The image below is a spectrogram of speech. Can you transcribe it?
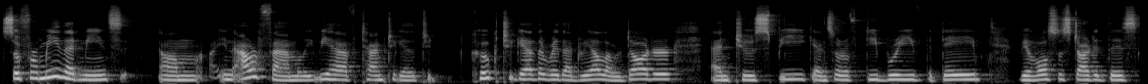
So for me, that means um, in our family, we have time together to cook together with Adrielle, our daughter, and to speak and sort of debrief the day. We have also started this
